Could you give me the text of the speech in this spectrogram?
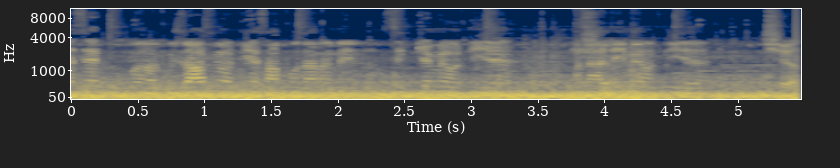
जैसे गुजरात में होती है सापुतारा में सिक्किम में होती है मनाली में होती है। अच्छा।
